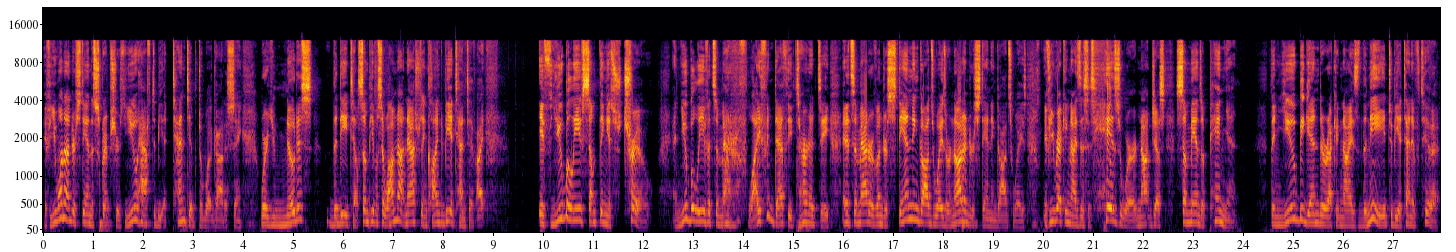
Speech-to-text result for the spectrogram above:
If you want to understand the scriptures, you have to be attentive to what God is saying, where you notice the details. Some people say, "Well, I'm not naturally inclined to be attentive." I if you believe something is true, and you believe it's a matter of life and death, eternity, and it's a matter of understanding God's ways or not understanding God's ways, if you recognize this as His word, not just some man's opinion, then you begin to recognize the need to be attentive to it.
